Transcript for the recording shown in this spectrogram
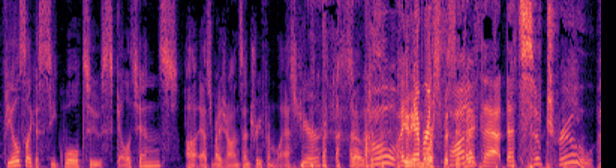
feels like a sequel to Skeletons, uh, Azerbaijan's entry from last year. So just Oh, I never more thought specific of that. That's so true.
